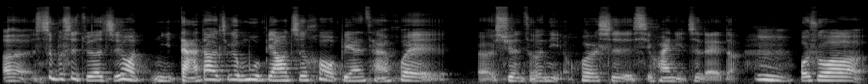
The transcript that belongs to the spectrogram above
呃，是不是觉得只有你达到这个目标之后，别人才会呃选择你，或者是喜欢你之类的？嗯我说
